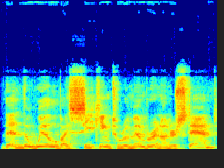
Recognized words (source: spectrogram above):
then the will by seeking to remember and understand,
